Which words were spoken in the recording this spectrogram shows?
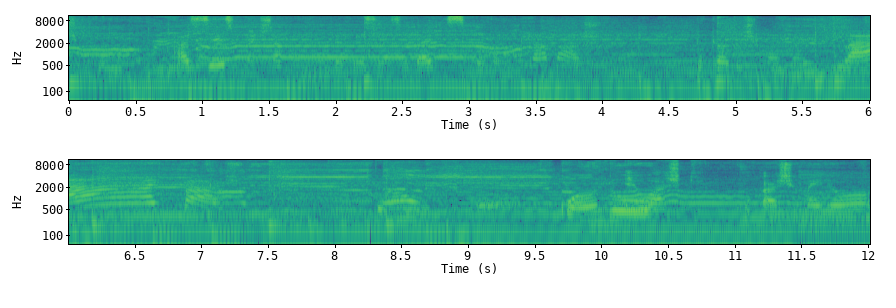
tipo, às vezes quando a gente tá com depressão e ansiedade, se bota muito pra baixo, né? Porque a autoestima vai lá embaixo. Então, quando. Eu acho que acho melhor.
